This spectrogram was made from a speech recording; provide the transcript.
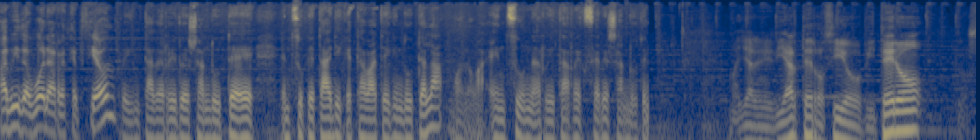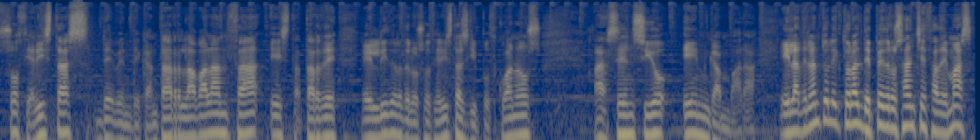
Ha habido buena recepción. Beinta berriro esan dute entzuketarik eta bat egin dutela, bueno, ba, entzun herritarrek zer esan duten. Mayalen Iriarte, Rocío Vitero, socialistas deben decantar la balanza esta tarde el líder de los socialistas guipuzcoanos Asensio en Gambara. El adelanto electoral de Pedro Sánchez además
